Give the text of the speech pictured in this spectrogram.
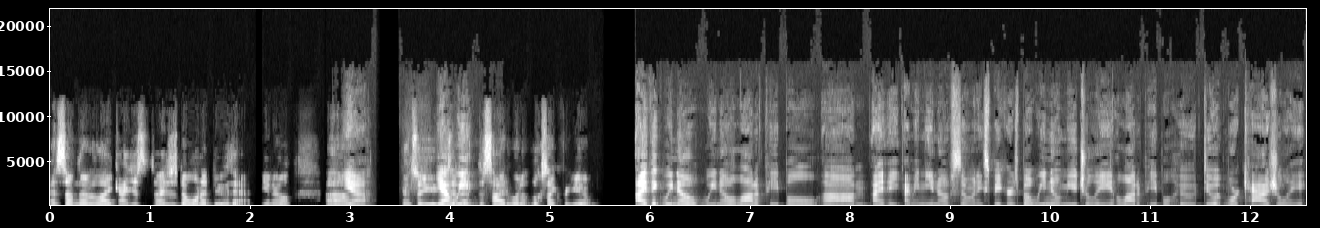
and some that are like i just i just don't want to do that you know? Um, yeah. and so you get yeah, to we, decide what it looks like for you I think we know we know a lot of people. Um, I, I, mean, you know, so many speakers, but we know mutually a lot of people who do it more casually.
